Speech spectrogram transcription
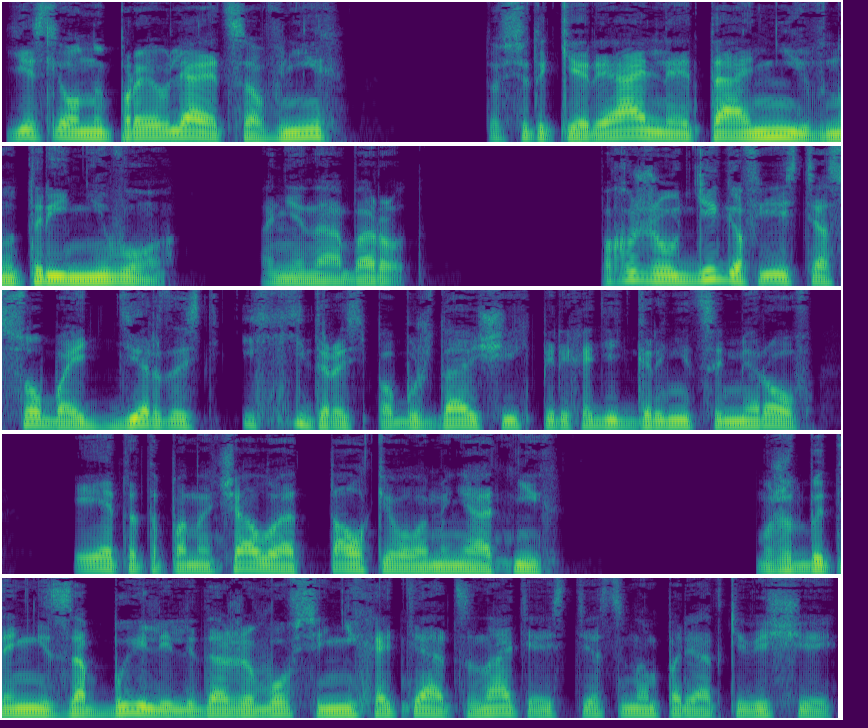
Если он и проявляется в них, то все-таки реально это они внутри него, а не наоборот. Похоже, у гигов есть особая дерзость и хитрость, побуждающая их переходить границы миров, и это-то поначалу отталкивало меня от них. Может быть, они забыли или даже вовсе не хотят знать о естественном порядке вещей.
